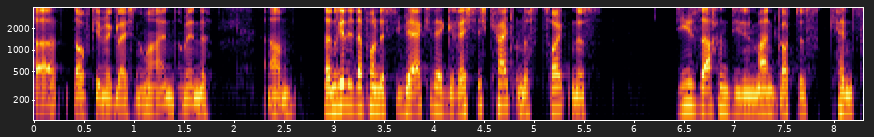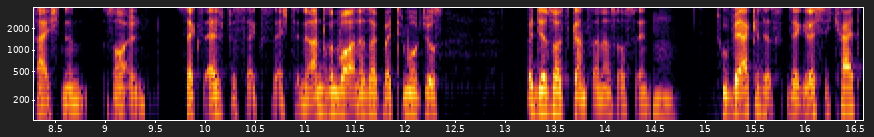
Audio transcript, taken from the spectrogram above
äh, darauf gehen wir gleich nochmal ein am Ende. Ähm, dann redet davon, dass die Werke der Gerechtigkeit und das Zeugnis die Sachen, die den Mann Gottes kennzeichnen sollen. 6,11 bis 6,16. In anderen Worten, er sagt bei Timotheus, bei dir soll es ganz anders aussehen. Tu Werke des, der Gerechtigkeit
